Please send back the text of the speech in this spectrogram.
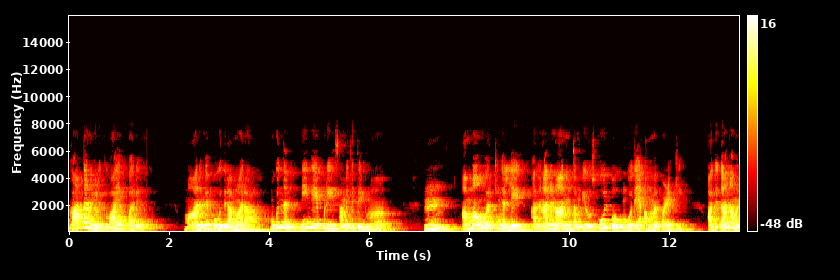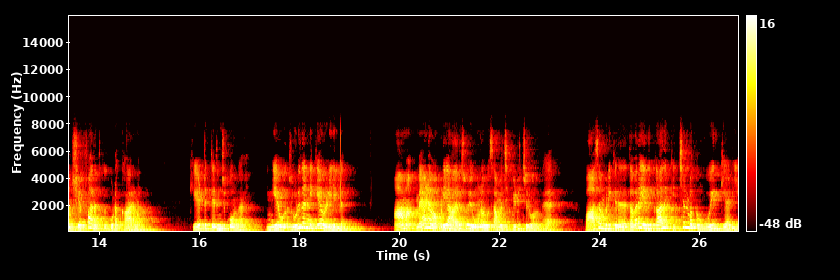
காட்டானுங்களுக்கு வாயப்பாரு மானமே போகுதுடா மாறா. முகுந்தன் நீங்கள் எப்படி சமைக்க தெரியுமா? ம் அம்மாவும் ஒர்க்கிங் அல்லே அதனால் நானும் தம்பியும் ஸ்கூல் போகும்போதே அம்மை பழக்கி. அதுதான் அவன் ஷெஃப் ஆகிறதுக்கு கூட காரணம். கேட்டு தெரிஞ்சுக்கோங்க. இங்கே ஒரு சுடுதண்ணிக்கே வழி இல்லை. ஆமாம் மேடம் அப்படியே அறுசுவை உணவு சமைச்சு கிடிச்சிருவாங்க வாசம் பிடிக்கிறத தவிர எதுக்காவது கிச்சன் பக்கம் போயிருக்கியாடி?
